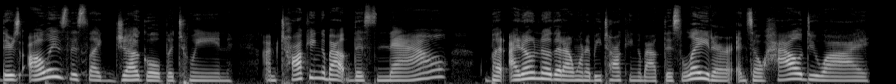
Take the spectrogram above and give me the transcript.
there's always this like juggle between I'm talking about this now, but I don't know that I want to be talking about this later. And so, how do I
